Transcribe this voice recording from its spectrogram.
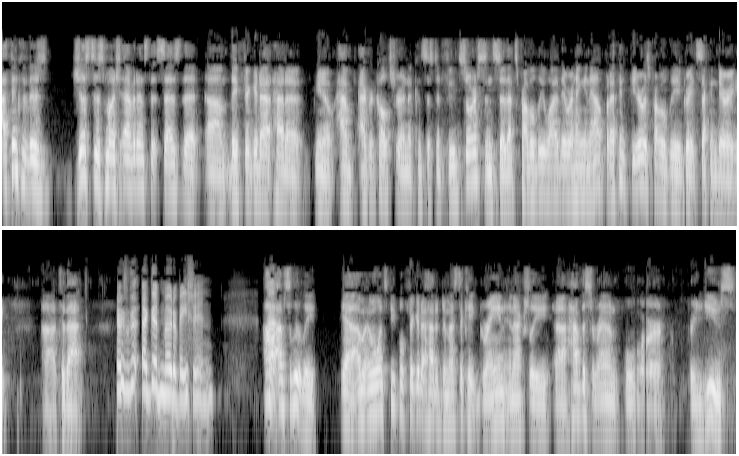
I think that there's just as much evidence that says that um, they figured out how to, you know, have agriculture and a consistent food source. And so that's probably why they were hanging out. But I think beer was probably a great secondary uh, to that. There's a good motivation. Oh, Uh, absolutely. Yeah. I mean, once people figured out how to domesticate grain and actually uh, have this around for for use,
